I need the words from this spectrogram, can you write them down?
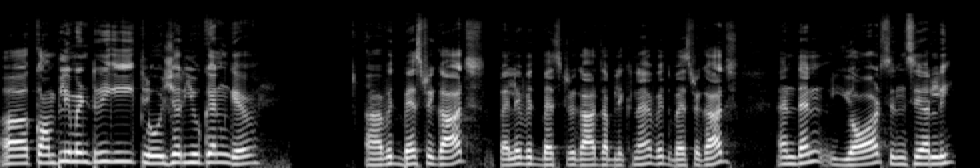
uh, complimentary closure you can give with best regards pehle with best regards ab likhna hai with best regards. And then your sincerely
